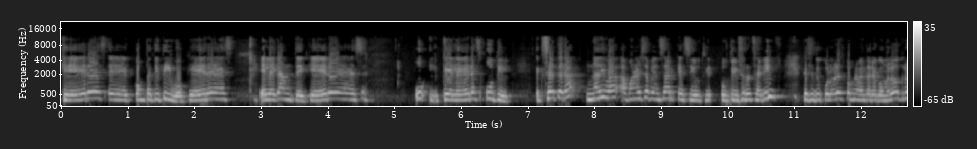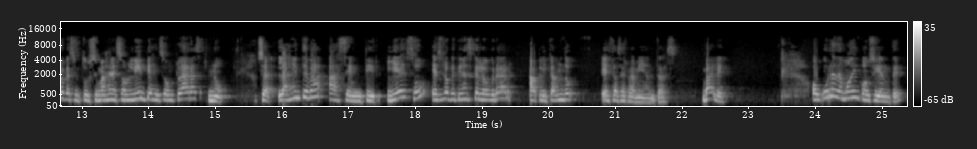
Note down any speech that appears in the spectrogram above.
que eres eh, competitivo, que eres elegante, que eres que le eres útil, etcétera, nadie va a ponerse a pensar que si utilizas el serif, que si tu color es complementario con el otro, que si tus imágenes son limpias y son claras, no. O sea, la gente va a sentir y eso es lo que tienes que lograr aplicando estas herramientas. ¿Vale? Ocurre de modo inconsciente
